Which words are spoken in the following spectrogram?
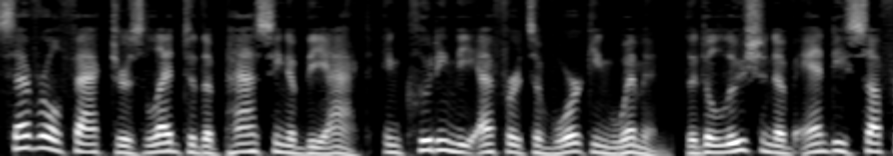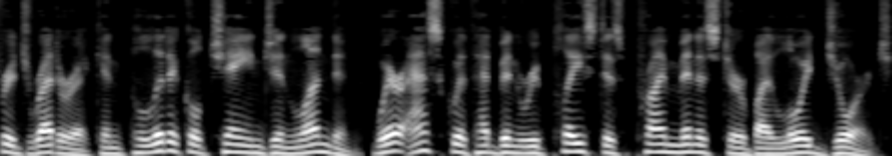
Several factors led to the passing of the Act, including the efforts of working women, the dilution of anti-suffrage rhetoric and political change in London, where Asquith had been replaced as Prime Minister by Lloyd George.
